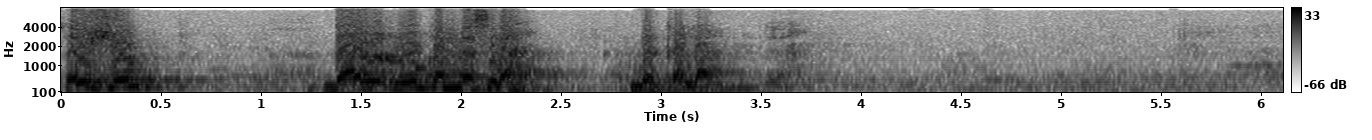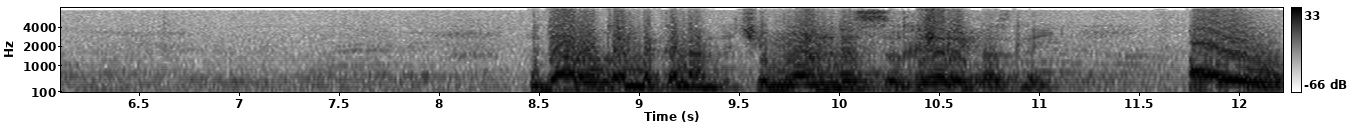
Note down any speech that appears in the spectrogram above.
صحیح شو دا رکن نسره د کلام ده دا رکن د کلام ده چې مؤنث غیر فضلی او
